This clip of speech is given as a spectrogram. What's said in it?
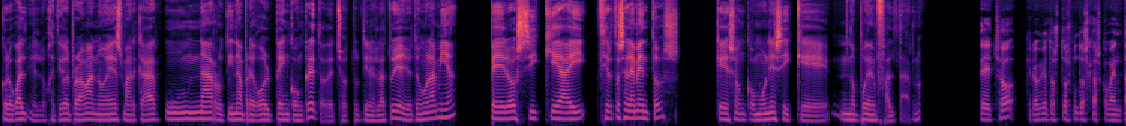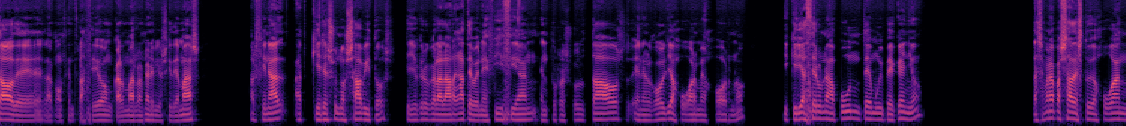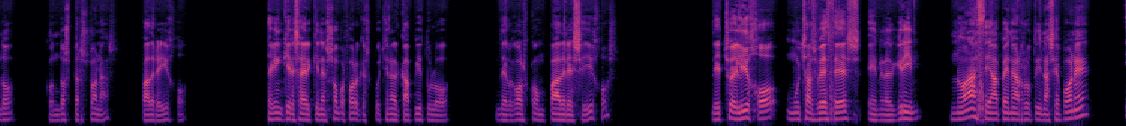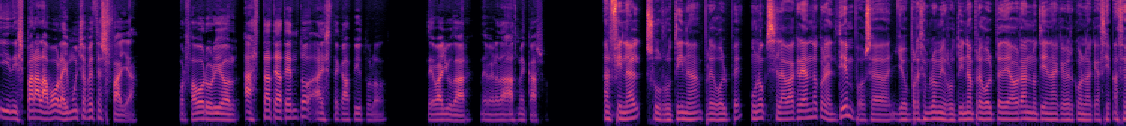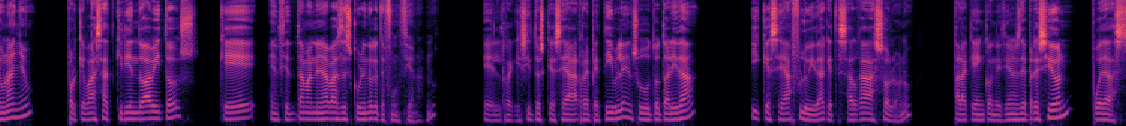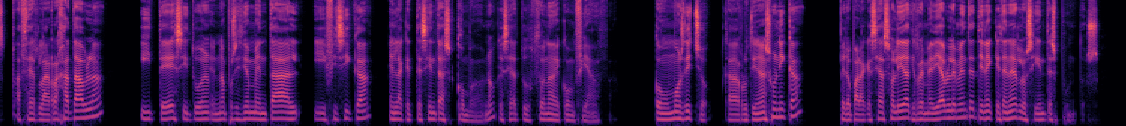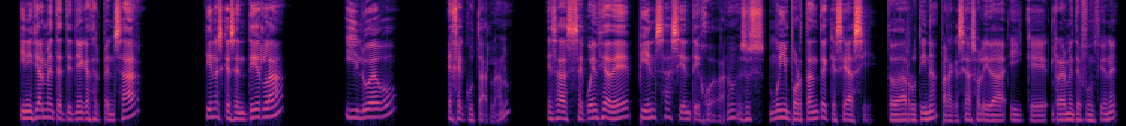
con lo cual el objetivo del programa no es marcar una rutina pregolpe en concreto. De hecho, tú tienes la tuya, yo tengo la mía, pero sí que hay ciertos elementos que son comunes y que no pueden faltar. ¿no? De hecho, creo que todos estos puntos que has comentado de la concentración, calmar los nervios y demás, al final adquieres unos hábitos que yo creo que a la larga te benefician en tus resultados, en el gol y a jugar mejor, ¿no? Y quería hacer un apunte muy pequeño. La semana pasada estuve jugando con dos personas, padre e hijo. Si alguien quiere saber quiénes son, por favor, que escuchen el capítulo del golf con padres e hijos. De hecho, el hijo muchas veces en el green no hace apenas rutina, se pone y dispara la bola y muchas veces falla. Por favor, Uriol, estate atento a este capítulo. Te va a ayudar, de verdad, hazme caso. Al final, su rutina pregolpe, uno se la va creando con el tiempo. O sea, yo, por ejemplo, mi rutina pregolpe de ahora no tiene nada que ver con la que hacía hace un año, porque vas adquiriendo hábitos que, en cierta manera, vas descubriendo que te funcionan. El requisito es que sea repetible en su totalidad y que sea fluida, que te salga solo, ¿no? Para que en condiciones de presión puedas hacer la raja tabla y te sitúen en una posición mental y física en la que te sientas cómodo, ¿no? que sea tu zona de confianza. Como hemos dicho, cada rutina es única, pero para que sea sólida, irremediablemente tiene que tener los siguientes puntos. Inicialmente te tiene que hacer pensar, tienes que sentirla y luego ejecutarla, ¿no? Esa secuencia de piensa, siente y juega, ¿no? Eso es muy importante que sea así toda rutina, para que sea sólida y que realmente funcione,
